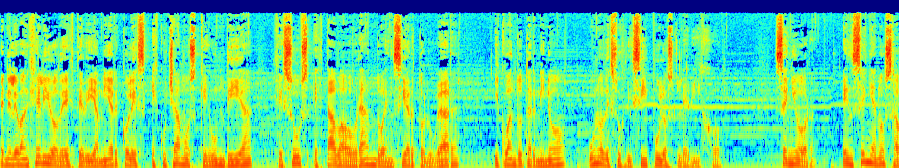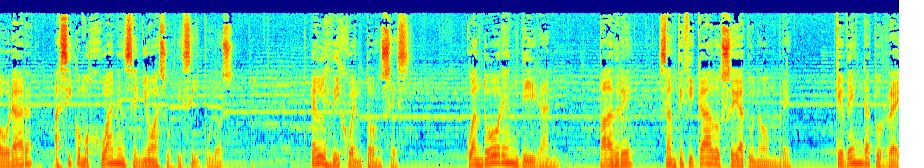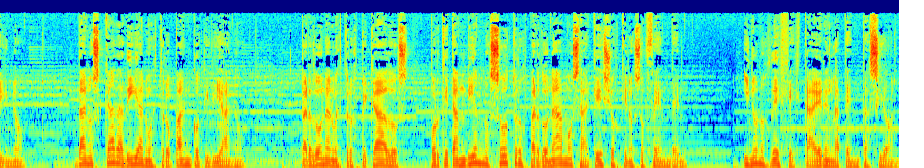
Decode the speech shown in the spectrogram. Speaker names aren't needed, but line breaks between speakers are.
En el Evangelio de este día miércoles escuchamos que un día Jesús estaba orando en cierto lugar y cuando terminó, uno de sus discípulos le dijo, Señor, enséñanos a orar así como Juan enseñó a sus discípulos. Él les dijo entonces, Cuando oren digan, Padre, santificado sea tu nombre, que venga tu reino Danos cada día nuestro pan cotidiano. Perdona nuestros pecados, porque también nosotros perdonamos a aquellos que nos ofenden. Y no nos dejes caer en la tentación.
